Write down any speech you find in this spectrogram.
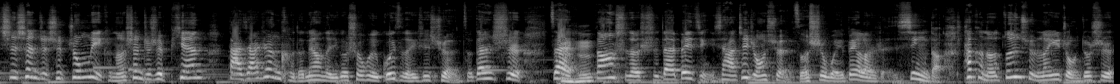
是甚至是中立，可能甚至是偏大家认可的那样的一个社会规则的一些选择。但是在当时的时代背景下，这种选择是违背了人性的。他可能遵循了一种就是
